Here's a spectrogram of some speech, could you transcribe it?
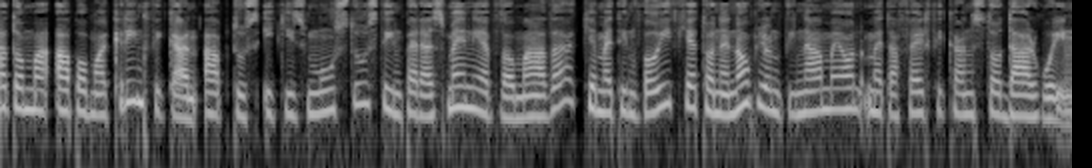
άτομα απομακρύνθηκαν από τους οικισμούς τους την περασμένη εβδομάδα και με την βοήθεια των ενόπλων δυνάμεων μεταφέρθηκαν στο Darwin.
